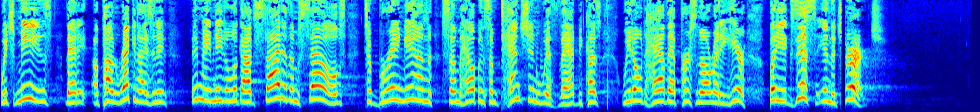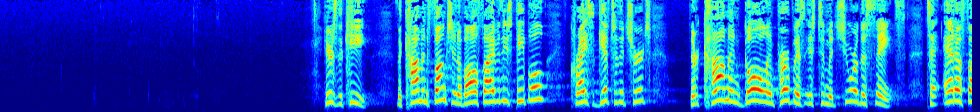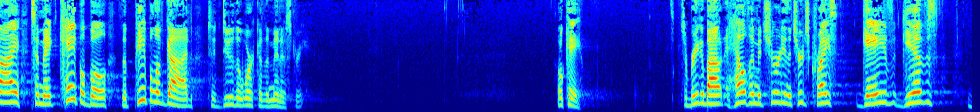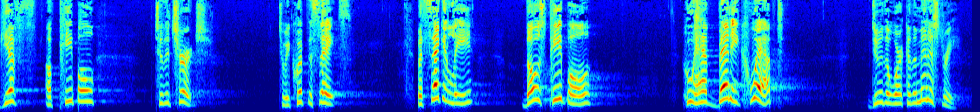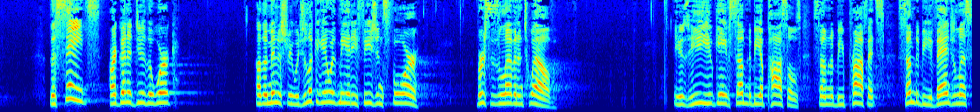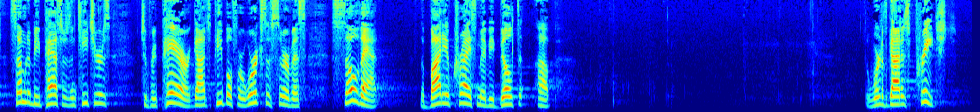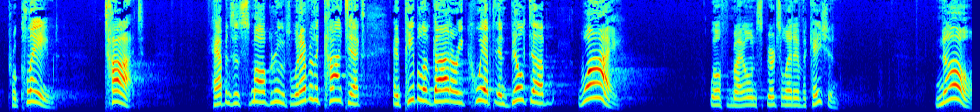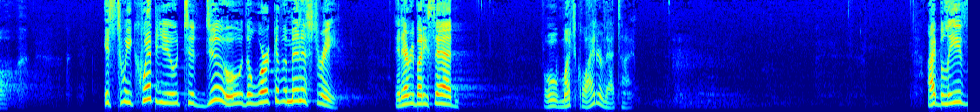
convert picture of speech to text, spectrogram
Which means that upon recognizing it, they may need to look outside of themselves to bring in some help and some tension with that because we don't have that person already here. But he exists in the church. Here's the key the common function of all five of these people, Christ's gift to the church, their common goal and purpose is to mature the saints, to edify, to make capable the people of God to do the work of the ministry. Okay. To bring about health and maturity in the church, Christ gave, gives gifts of people to the church to equip the saints. But secondly, those people who have been equipped do the work of the ministry. The saints are going to do the work of the ministry. Would you look again with me at Ephesians 4, verses 11 and 12? It was he who gave some to be apostles, some to be prophets, some to be evangelists, some to be pastors and teachers, to prepare God's people for works of service, so that the body of Christ may be built up. The Word of God is preached, proclaimed, taught, happens in small groups, whatever the context, and people of God are equipped and built up. Why? Well, for my own spiritual edification. No. It's to equip you to do the work of the ministry. And everybody said, Oh, much quieter that time. I believe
